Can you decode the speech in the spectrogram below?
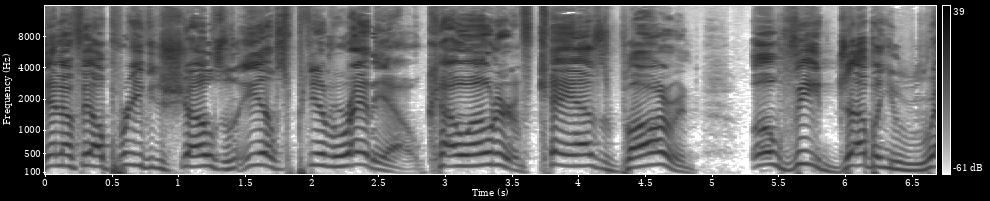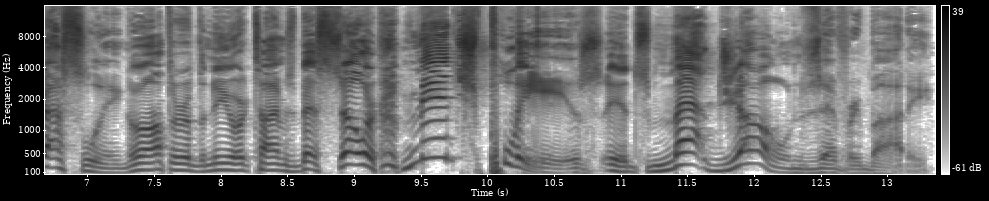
NFL preview shows on ESPN Radio, co owner of KS Bar and OVW Wrestling, author of the New York Times bestseller, Mitch Please. It's Matt Jones, everybody.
